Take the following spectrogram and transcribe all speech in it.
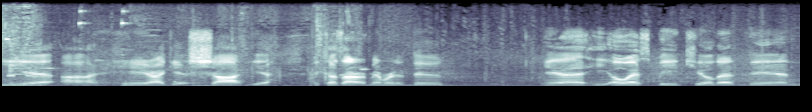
Yeah, uh, here I get shot. Yeah, because I remember the dude. Yeah, he OSB killed that. Then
